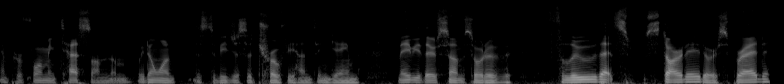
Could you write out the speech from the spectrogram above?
and performing tests on them. We don't want this to be just a trophy hunting game. Maybe there's some sort of flu that's started or spread.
